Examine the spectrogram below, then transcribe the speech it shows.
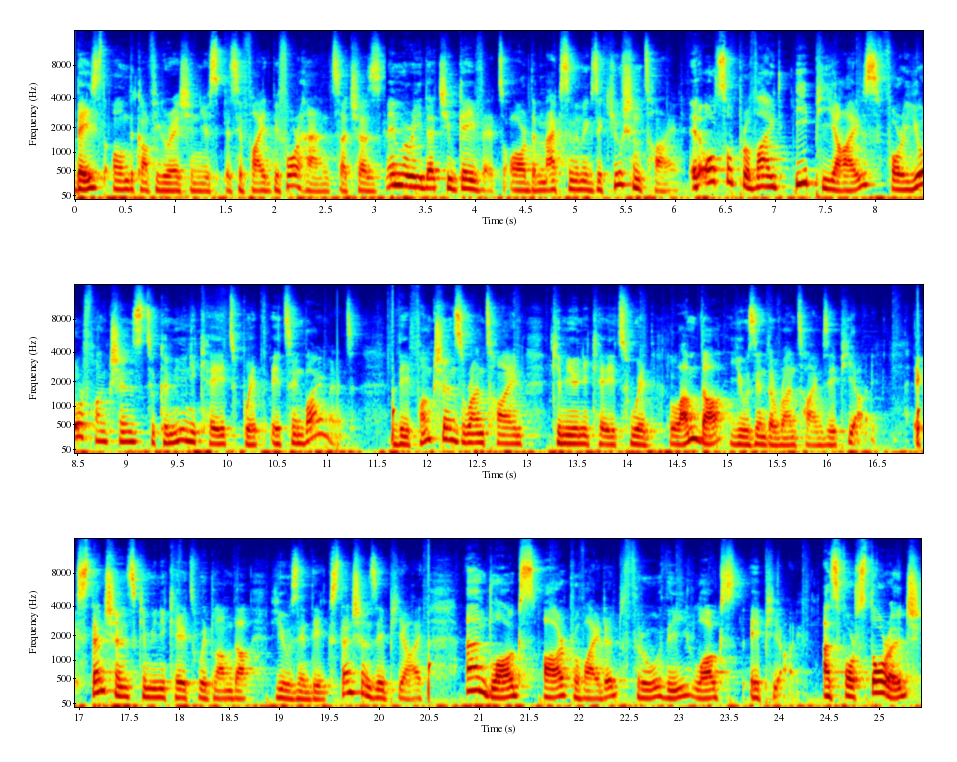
based on the configuration you specified beforehand, such as memory that you gave it or the maximum execution time. It also provides APIs for your functions to communicate with its environment. The functions runtime communicates with Lambda using the runtimes API. Extensions communicate with Lambda using the extensions API, and logs are provided through the logs API. As for storage,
